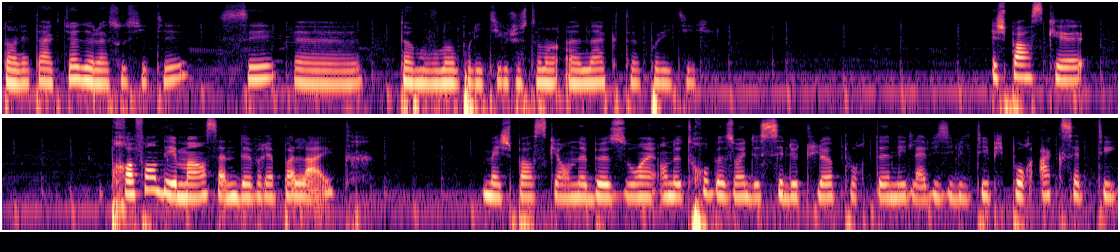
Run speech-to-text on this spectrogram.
dans l'état actuel de la société, c'est un mouvement politique, justement, un acte politique? Je pense que profondément, ça ne devrait pas l'être. Mais je pense qu'on a besoin, on a trop besoin de ces luttes-là pour donner de la visibilité puis pour accepter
